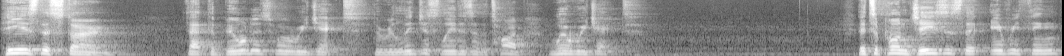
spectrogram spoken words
He is the stone that the builders will reject, the religious leaders of the time will reject. It's upon Jesus that everything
